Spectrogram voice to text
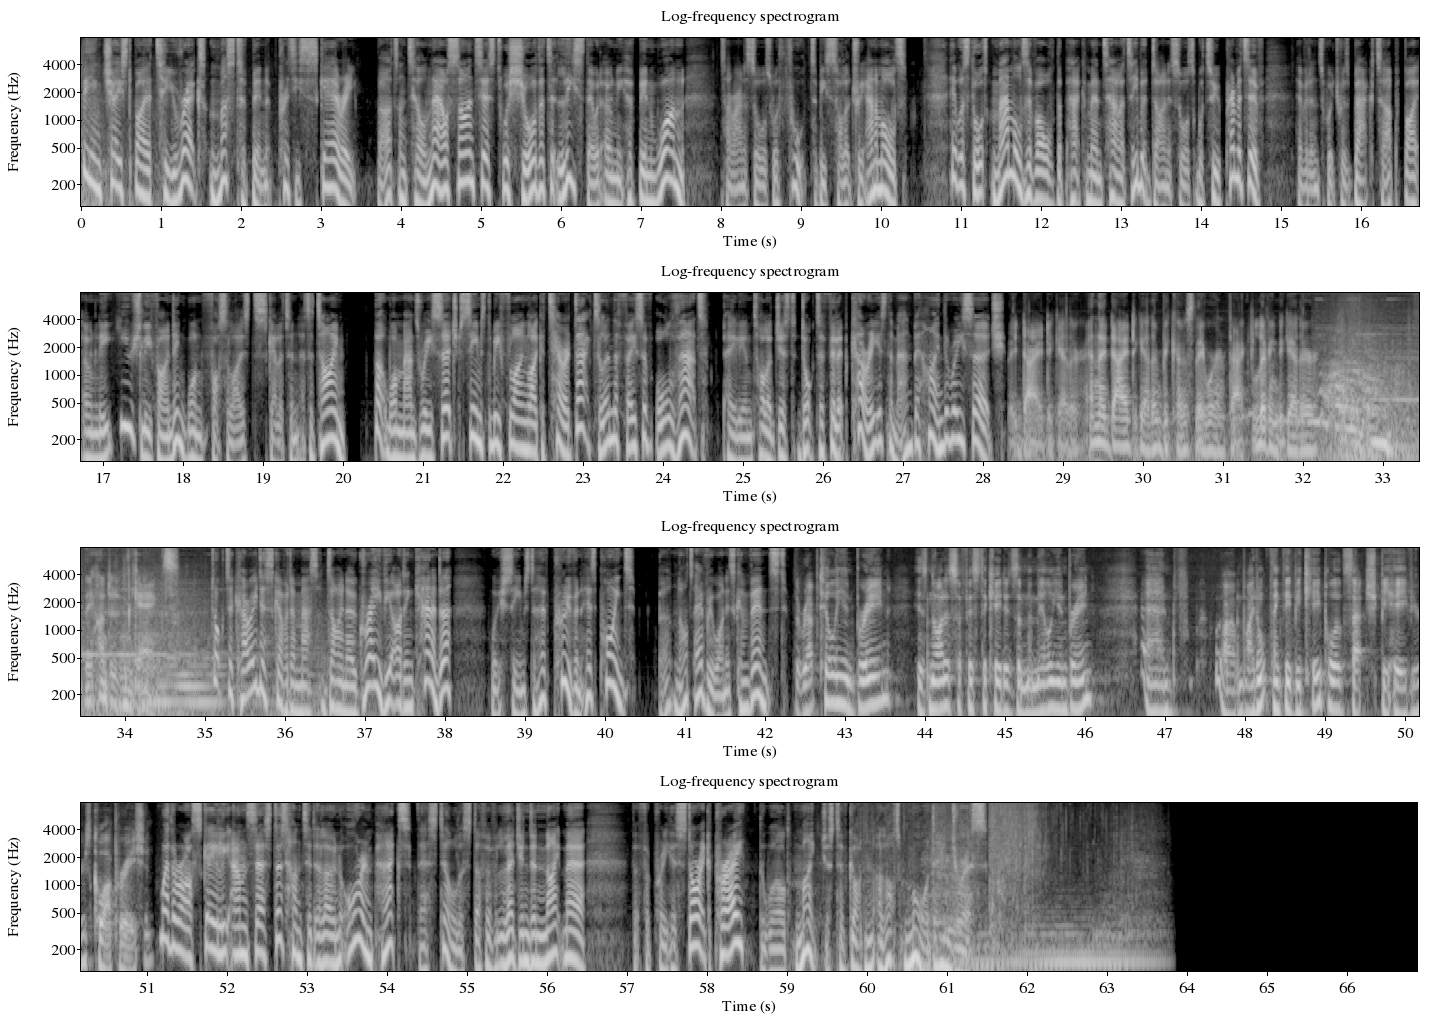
Being chased by a T Rex must have been pretty scary. But until now, scientists were sure that at least there would only have been one. Tyrannosaurs were thought to be solitary animals. It was thought mammals evolved the pack mentality, but dinosaurs were too primitive, evidence which was backed up by only usually finding one fossilised skeleton at a time. But one man's research seems to be flying like a pterodactyl in the face of all that. Paleontologist Dr. Philip Currie is the man behind the research. They died together, and they died together because they were, in fact, living together. They hunted in gangs. Dr. Currie discovered a mass dino graveyard in Canada, which seems to have proven his point. But not everyone is convinced. The reptilian brain is not as sophisticated as the mammalian brain, and um, I don't think they'd be capable of such behaviours, cooperation. Whether our scaly ancestors hunted alone or in packs, they're still the stuff of legend and nightmare. But for prehistoric prey, the world might just have gotten a lot more dangerous.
